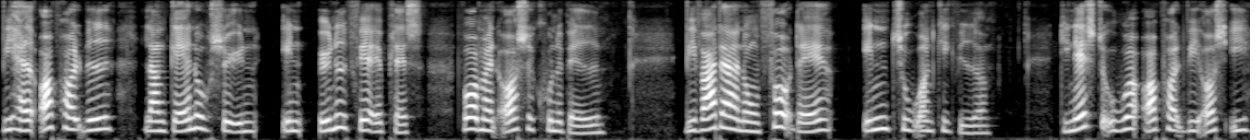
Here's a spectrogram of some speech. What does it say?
Vi havde ophold ved Langano-søen, en yndet ferieplads, hvor man også kunne bade. Vi var der nogle få dage, inden turen gik videre. De næste uger opholdt vi os i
